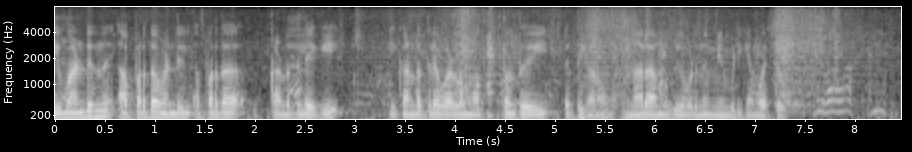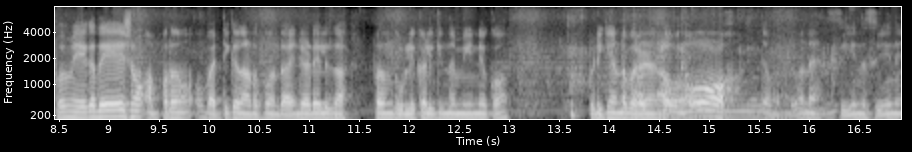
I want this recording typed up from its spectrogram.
ഈ വണ്ടിൽ നിന്ന് അപ്പുറത്തെ വണ്ടിൽ അപ്പുറത്തെ കണ്ടത്തിലേക്ക് ഈ കണ്ടത്തിലെ വെള്ളം മൊത്തം തേയി എത്തിക്കണം. എന്നാലേ നമുക്ക് ഇവിടുന്ന് മീൻ പിടിക്കാൻ പറ്റൂ. ഇപ്പം ഏകദേശം അപ്പുറം വറ്റിക്ക നടക്കുന്നുണ്ട്. അതിന്റെ ഇടയിൽ ഇപ്പം തുള്ളിക്കളിക്കുന്ന മീനൊക്കെ പിടിക്കേണ്ട പരിപാടി ഓ മോനെ സീന് സീന്.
